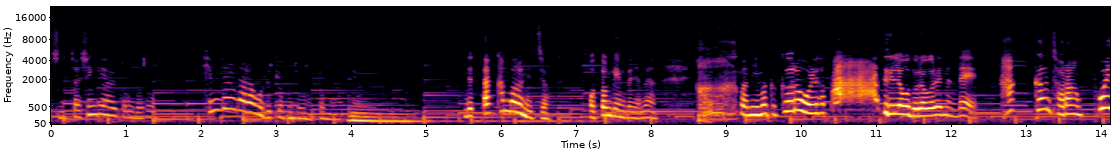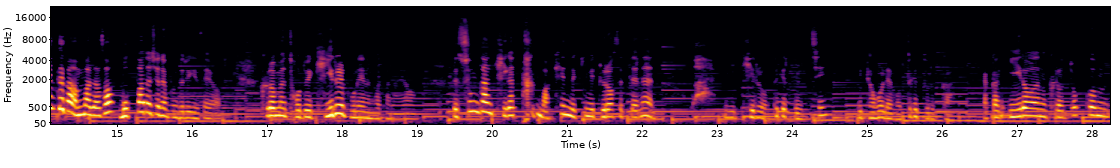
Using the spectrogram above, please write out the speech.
진짜 신기할 정도로 힘들다라고 느껴본 적은 없던 것 같아요. 음, 근데 딱 한 번은 있죠. 어떤 게 힘드냐면 아, 나는 이만큼 끌어올려서 다 드리려고 노력을 했는데 가끔 저랑 포인트가 안 맞아서 못 받으시는 분들이 계세요. 그러면 저도 이 기를 보내는 거잖아요. 근데 순간 기가 탁 막힌 느낌이 들었을 때는 와, 이 길을 어떻게 뚫지? 이 벽을 내가 어떻게 뚫을까? 약간 이런 그런 조금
